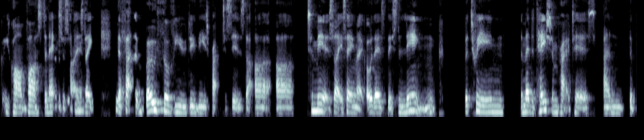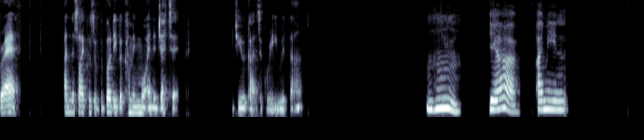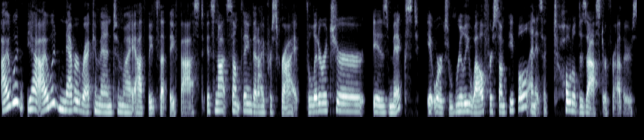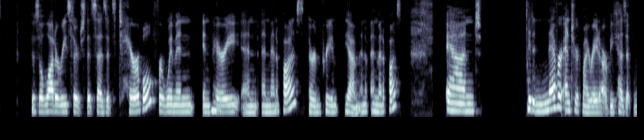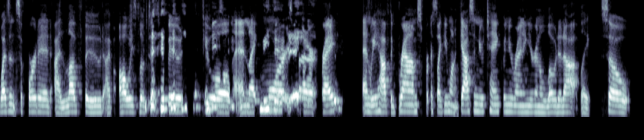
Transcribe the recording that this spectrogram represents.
you can't fast and exercise. Like the fact that both of you do these practices that are are to me it's like saying like oh there's this link between the meditation practice and the breath and the cycles of the body becoming more energetic. Do you guys agree with that? Hmm yeah I mean, I would, yeah, I would never recommend to my athletes that they fast. It's not something that I prescribe. The literature is mixed. It works really well for some people, and it's a total disaster for others. There's a lot of research that says it's terrible for women in mm-hmm. peri and, and menopause, or in pre, yeah, and menopause. And it had never entered my radar because it wasn't supported. I love food. I've always looked at food, fuel, and like more is better, right? And we have the grams. Per, it's like you want gas in your tank when you're running, you're going to load it up. Like, so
